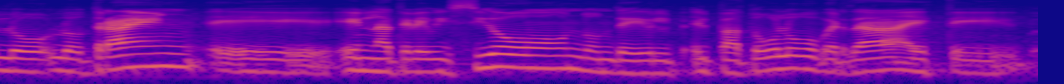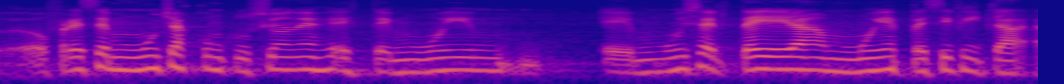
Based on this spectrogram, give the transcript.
lo, traen en la televisión, donde el, patólogo, ¿verdad?, este, ofrece muchas conclusiones este, muy, muy certeras, muy específicas.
